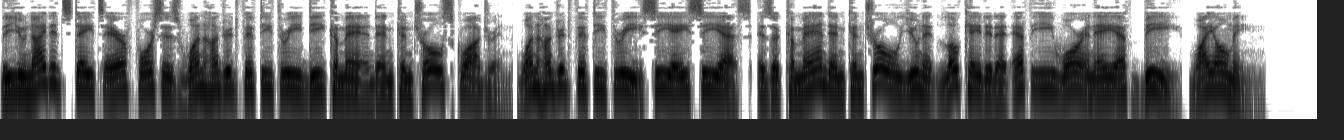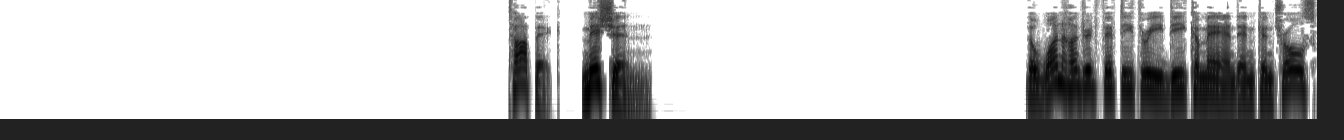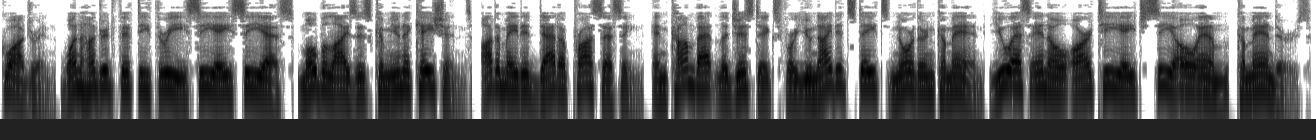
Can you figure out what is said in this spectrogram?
The United States Air Force's 153d Command and Control Squadron 153 CACS is a command and control unit located at F. E. Warren AFB, Wyoming. Mission The 153d Command and Control Squadron 153 CACS mobilizes communications, automated data processing, and combat logistics for United States Northern Command USNORTHCOM commanders.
